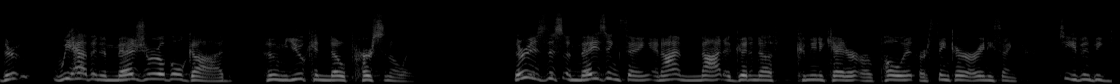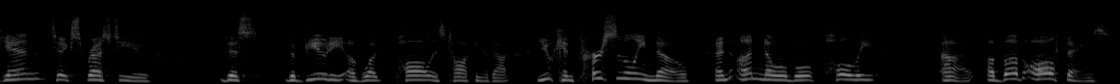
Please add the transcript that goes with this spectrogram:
there, we have an immeasurable God whom you can know personally. There is this amazing thing, and I'm not a good enough communicator or poet or thinker or anything to even begin to express to you this the beauty of what Paul is talking about. You can personally know an unknowable, holy, uh, above all things,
